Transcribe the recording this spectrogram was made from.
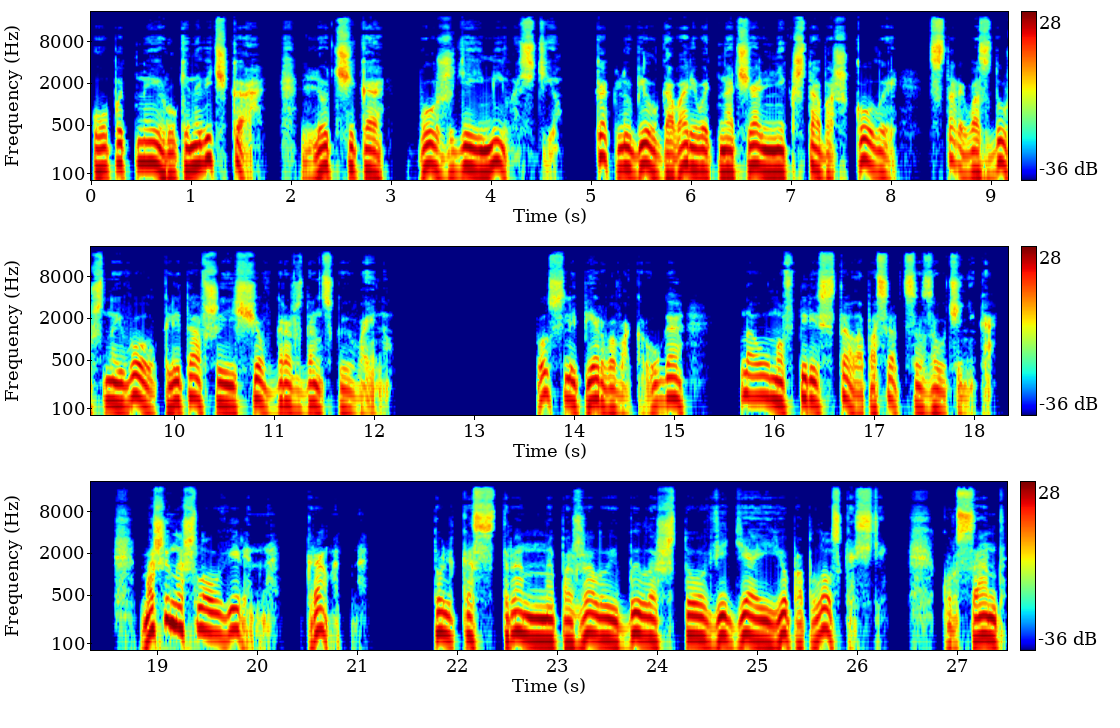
опытные руки новичка, летчика Божьей милостью, как любил говаривать начальник штаба школы старый воздушный волк, летавший еще в гражданскую войну. После первого круга Наумов перестал опасаться за ученика. Машина шла уверенно, грамотно. Только странно, пожалуй, было, что, ведя ее по плоскости, курсант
